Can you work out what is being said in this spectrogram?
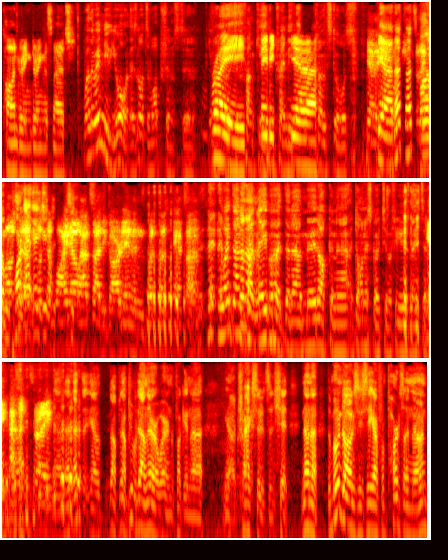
pondering during this match. Well, they're in New York. There's lots of options to you know, Right, go funky, maybe- trendy yeah. clothes stores. Yeah, they, Yeah, that, that's they Well, smoked part- a, I- smoked I- a wino outside the garden and put those pants on. They, they went down No, to no, that no. neighborhood that uh, Murdoch and uh, Adonis go to a few years later. yeah, that's right. Yeah, that, that, you know, no, no, people down there are wearing fucking, uh, you know, tracksuits and shit. No, no, the Moondogs you see are from parts unknown,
